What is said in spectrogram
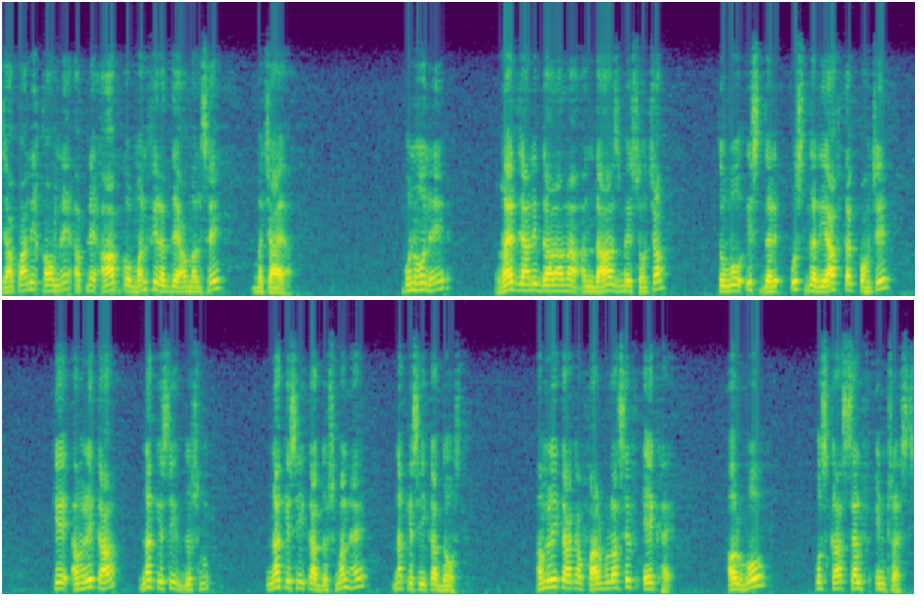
جاپانی قوم نے اپنے آپ کو منفی رد عمل سے بچایا۔ انہوں نے غیر جانبدارانہ انداز میں سوچا تو وہ اس در، اس دریافت تک پہنچے کہ امریکہ نہ کسی دشمن نہ کسی کا دشمن ہے، نہ کسی کا دوست۔ امریکہ کا فارمولا صرف ایک ہے اور وہ اس کا سیلف انٹرسٹ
